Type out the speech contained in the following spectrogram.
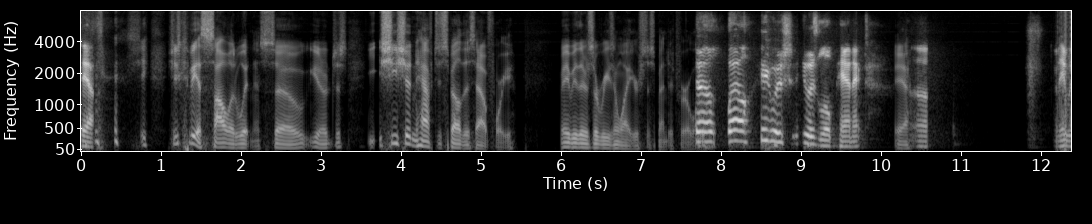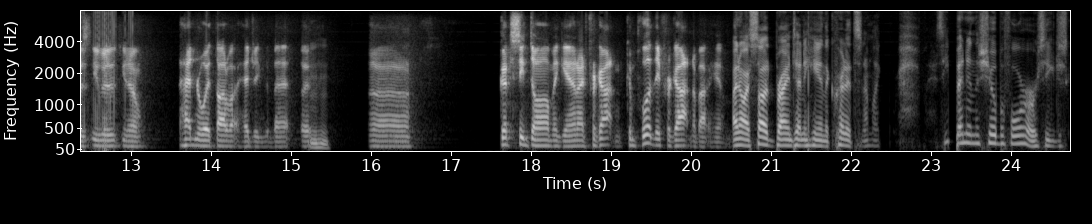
Yeah. she she's gonna be a solid witness so you know just she shouldn't have to spell this out for you maybe there's a reason why you're suspended for a while well, well, he was he was a little panicked. Yeah. Uh, and he was he was you know hadn't really thought about hedging the bet, but Mhm. uh, good to see Dom again. I'd forgotten completely forgotten about him. i know i saw brian dennehy in the credits and i'm like has he been in the show before or is he just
